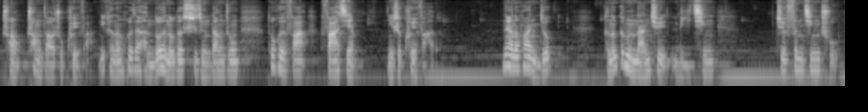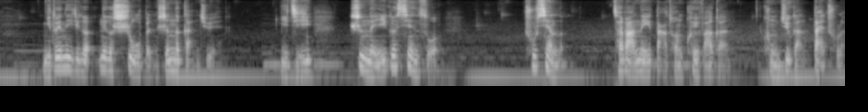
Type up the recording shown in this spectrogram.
创创造出匮乏。你可能会在很多很多的事情当中都会发发现你是匮乏的。那样的话，你就可能更难去理清、去分清楚你对那这个那个事物本身的感觉，以及是哪一个线索出现了，才把那一大团匮乏感。恐惧感带出来，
